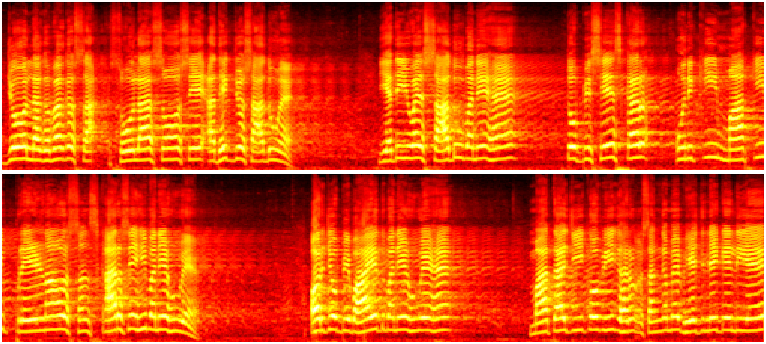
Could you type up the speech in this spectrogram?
जो लगभग 1600 से अधिक जो साधु हैं, यदि वह साधु बने हैं तो विशेषकर उनकी माँ की प्रेरणा और संस्कार से ही बने हुए हैं। और जो विवाहित बने हुए हैं माता जी को भी घर, संग में भेजने के लिए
